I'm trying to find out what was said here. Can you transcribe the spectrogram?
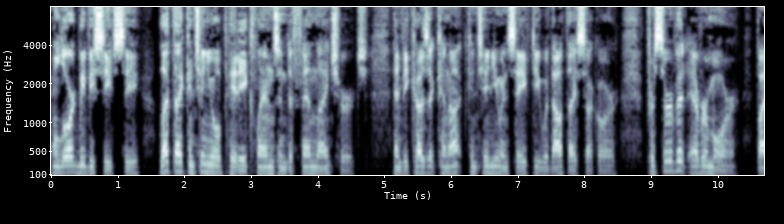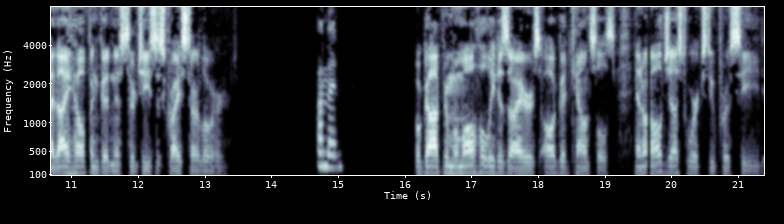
O Lord, we beseech thee, let thy continual pity cleanse and defend thy church, and because it cannot continue in safety without thy succor, preserve it evermore by thy help and goodness through Jesus Christ our Lord. Amen. O God, from whom all holy desires, all good counsels, and all just works do proceed,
